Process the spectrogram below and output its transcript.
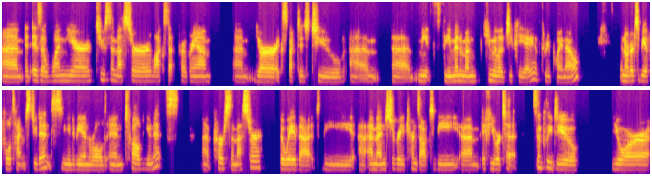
Um, it is a one year, two semester lockstep program. Um, you're expected to um, uh, meet the minimum cumulative GPA of 3.0. In order to be a full-time student, you need to be enrolled in 12 units uh, per semester the way that the uh, MEng degree turns out to be, um, if you were to simply do your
